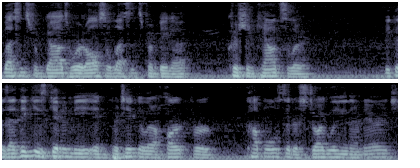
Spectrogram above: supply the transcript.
lessons from God's Word, also lessons from being a Christian counselor. Because I think He's given me, in particular, a heart for couples that are struggling in their marriage.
